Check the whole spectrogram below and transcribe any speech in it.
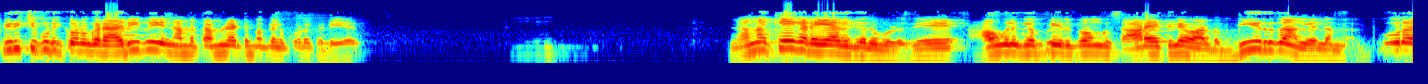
பிரிச்சு குடிக்கணுங்கிற அறிவு நம்ம தமிழ்நாட்டு மக்கள் கூட கிடையாது. நமக்கே கிடையாதுங்கிற பொழுது அவங்களுக்கு எப்படி இருக்கும்? அவங்க சாராயத்திலே வாழ்றோம் பீர் தான் எல்லாமே. பூரா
